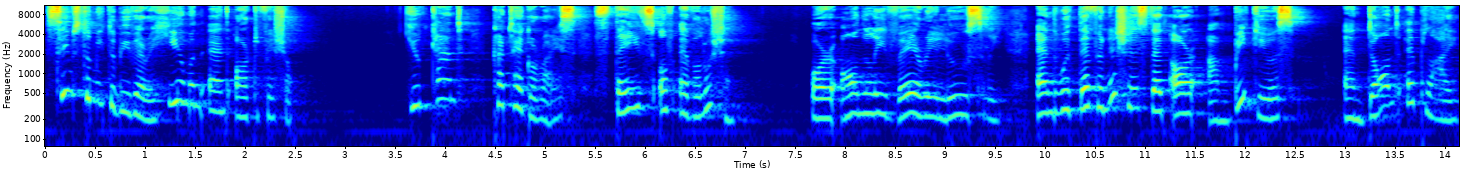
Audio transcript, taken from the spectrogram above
seems to me to be very human and artificial. You can't categorize states of evolution or only very loosely and with definitions that are ambiguous and don't apply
